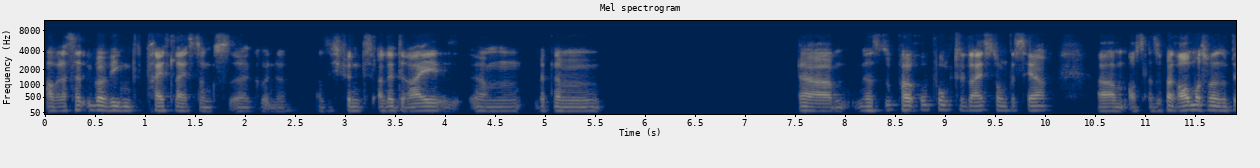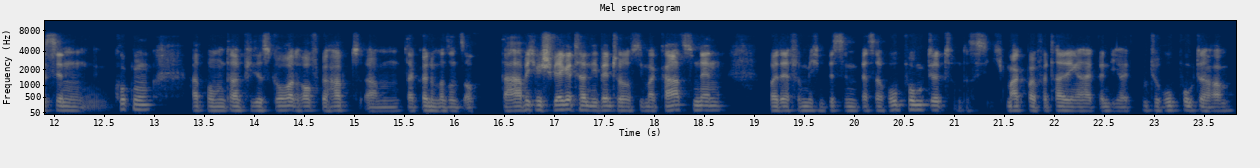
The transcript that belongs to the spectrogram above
Aber das hat überwiegend Preis-Leistungsgründe. Äh, also ich finde alle drei ähm, mit einem ähm, eine super Rohpunkte-Leistung bisher. Ähm, aus, also bei Raum muss man so ein bisschen gucken hat momentan viele Scorer drauf gehabt. Ähm, da könnte man sonst auch, da habe ich mich schwer getan, eventuell auch Simakar zu nennen, weil der für mich ein bisschen besser rohpunktet. Und das, ich mag bei Verteidigern halt, wenn die halt gute Rohpunkte haben.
